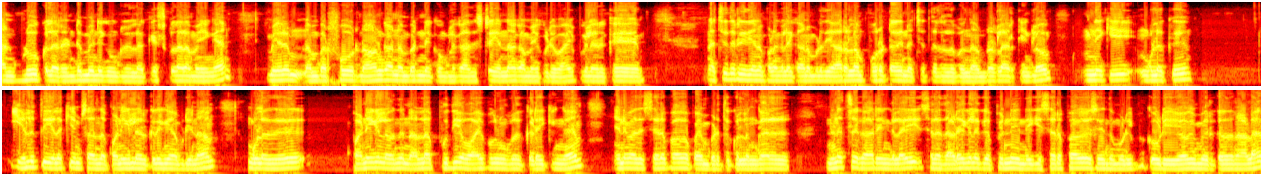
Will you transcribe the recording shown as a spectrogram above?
and blue colour ரெண்டுமே இன்னைக்கு உங்களுக்கு லக்கேஜ் கலர் அமையுங்க. மேலும் நம்பர் ஃபோர் நான்காம் நம்பர் இன்றைக்கி உங்களுக்கு அதிர்ஷ்டம் என்னாக அமையக்கூடிய வாய்ப்புகள் இருக்குது நட்சத்திர ரீதியான பழங்களை காணும்பொழுது யாரெல்லாம் புரட்டாதி நட்சத்திரத்தில் நண்பர்களாக இருக்கீங்களோ இன்றைக்கி உங்களுக்கு எழுத்து இலக்கியம் சார்ந்த பணிகள் இருக்கிறீங்க அப்படின்னா உங்களது பணிகளில் வந்து நல்ல புதிய வாய்ப்புகள் உங்களுக்கு கிடைக்குங்க. எனவே அதை சிறப்பாக பயன்படுத்திக் கொள்ளுங்கள். நினைச்ச காரியங்களை சில தடைகளுக்கு பின் இன்னைக்கு சிறப்பாக சேர்ந்து முடிக்கக்கூடிய யோகம் இருக்கிறதுனால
